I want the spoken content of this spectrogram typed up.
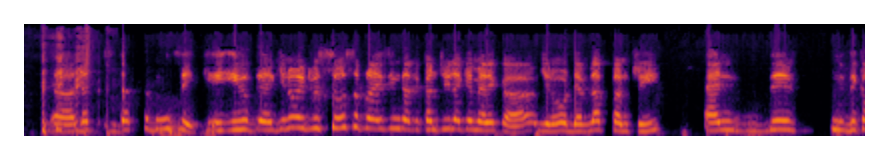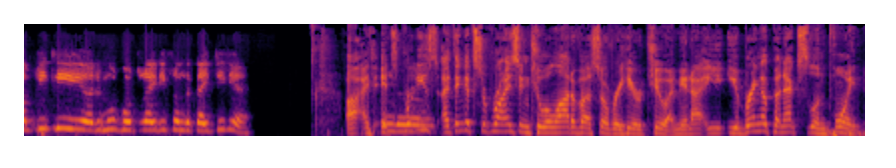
uh, that's that's the basic. You, you know, it was so surprising that a country like America, you know, a developed country, and they they completely uh, removed voter ID from the criteria. Uh, it's pretty. I think it's surprising to a lot of us over here too. I mean, I, you bring up an excellent point.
